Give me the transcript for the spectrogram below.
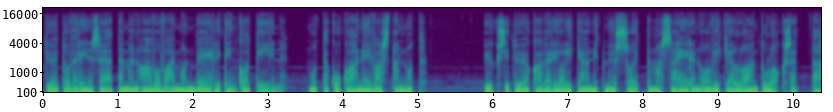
työtoverinsa ja tämän avovaimon Beeritin kotiin, mutta kukaan ei vastannut. Yksi työkaveri oli käynyt myös soittamassa heidän ovikelloaan tuloksetta.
